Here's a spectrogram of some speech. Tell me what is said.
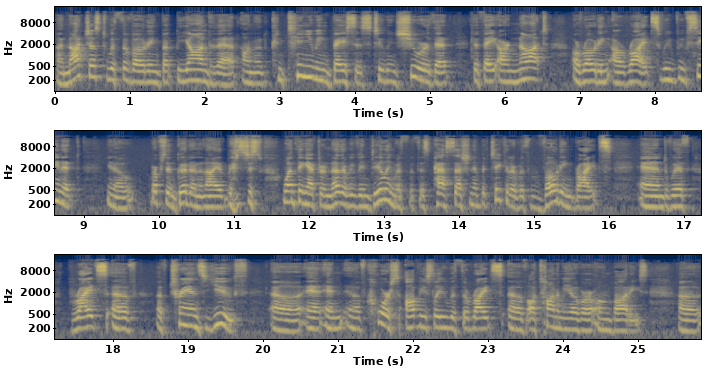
uh, not just with the voting, but beyond that, on a continuing basis to ensure that, that they are not eroding our rights. We've, we've seen it, you know, Representative Goodwin and I, it's just one thing after another we've been dealing with, with this past session in particular, with voting rights and with rights of, of trans youth uh, and, and, of course, obviously, with the rights of autonomy over our own bodies. Uh,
